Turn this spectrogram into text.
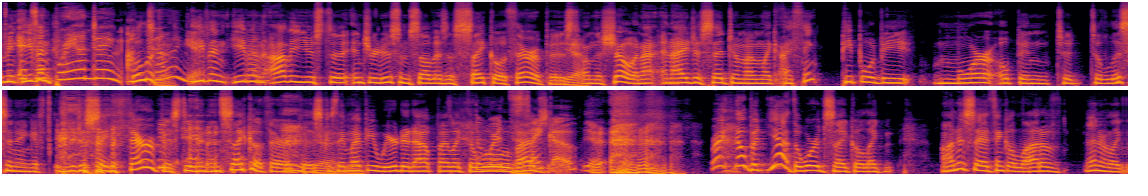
I mean, It's even a branding. I'm well, look, telling you. even even Avi used to introduce himself as a psychotherapist Yeah. on the show, and I and I just said to him, I'm like, I think people would be more open to to listening if, if you just say therapist even than psychotherapist because Yeah, they yeah. might be weirded out by like the, the woo woo word vibes. psycho. Yeah. right. No, but yeah, the word psycho. Like honestly, I think a lot of men are like,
